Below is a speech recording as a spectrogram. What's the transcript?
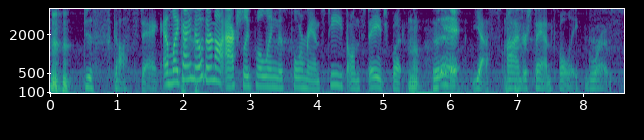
disgusting. And like I know they're not actually pulling this poor man's teeth on stage, but No. Yes, I understand fully. Gross.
